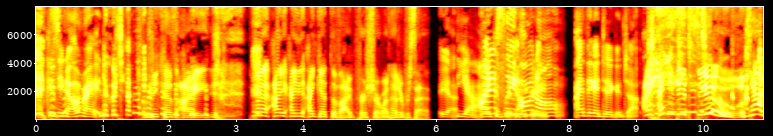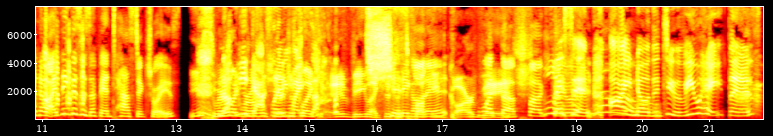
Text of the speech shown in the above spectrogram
Because you know I'm right. No joking. because I, but I, I, I get the vibe for sure, 100%. Yeah. Yeah, Honestly, completely all in all, I think I did a good job. I think, think you you did, did too. yeah, no, I think this is a fantastic choice. You swear Not like we're over here just like myself. it being like this is Shitting on it. garbage. What the fuck? Listen, Skylar? I know the two of you hate this.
